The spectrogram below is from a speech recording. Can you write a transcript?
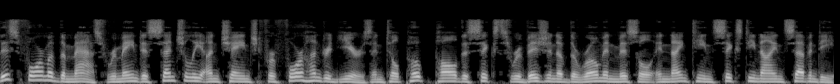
This form of the Mass remained essentially unchanged for 400 years until Pope Paul VI's revision of the Roman Missal in 1969–70,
